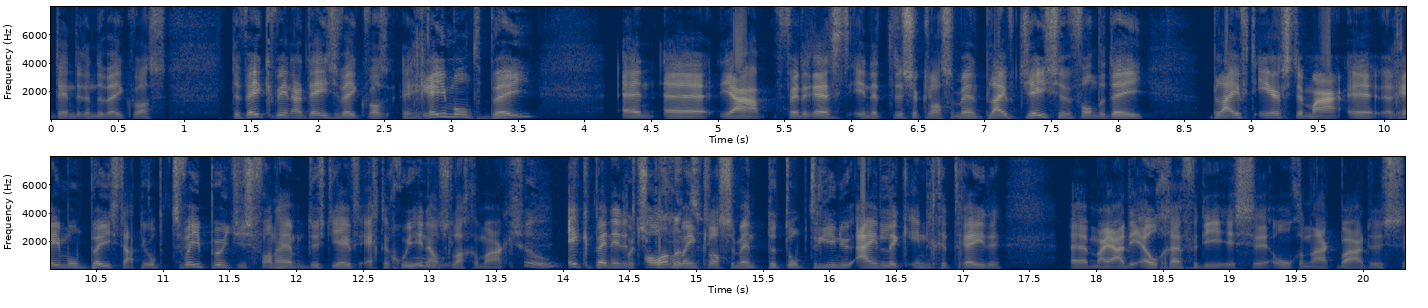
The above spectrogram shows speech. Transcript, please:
denderende week was. De weekwinnaar deze week was Raymond B. En eh, ja, verder rest in het tussenklassement blijft Jason van der D. Blijft eerste, maar eh, Raymond B staat nu op twee puntjes van hem. Dus die heeft echt een goede inhaalslag gemaakt. Zo. Ik ben in Wordt het spannend. algemeen klassement de top 3 nu eindelijk ingetreden. Eh, maar ja, die Elgeffen die is eh, ongenaakbaar, dus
